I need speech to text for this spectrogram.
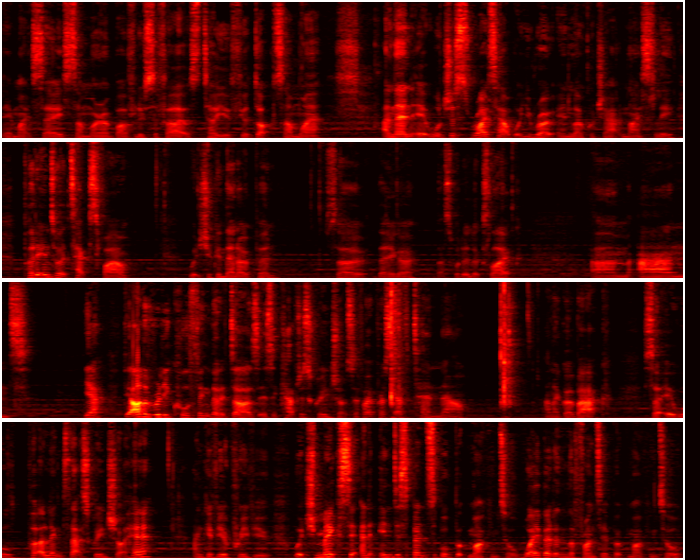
it might say somewhere above Lucifer. It will tell you if you're docked somewhere. And then it will just write out what you wrote in local chat nicely, put it into a text file, which you can then open so there you go, that's what it looks like. Um, and yeah, the other really cool thing that it does is it captures screenshots. So if I press F10 now and I go back, so it will put a link to that screenshot here and give you a preview, which makes it an indispensable bookmarking tool, way better than the Frontier bookmarking tool.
